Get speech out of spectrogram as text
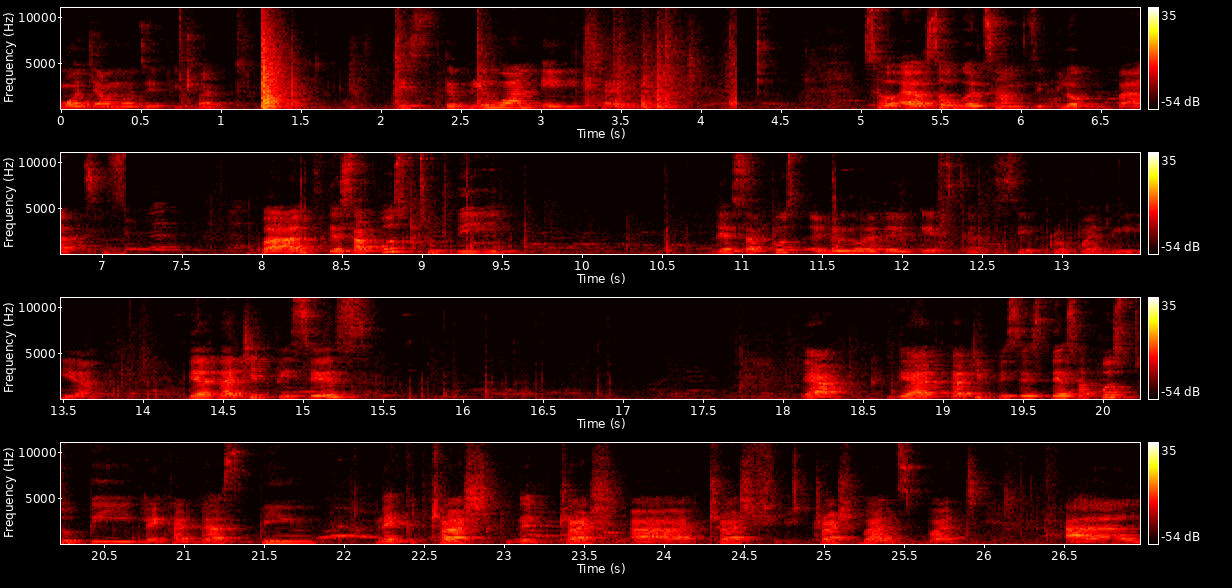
moja moja but this the blue one anytime so I also got some ziploc bags. Bags. They're supposed to be they're supposed I don't know whether you guys can see properly. Yeah. They are 30 pieces. Yeah. They are 30 pieces. They're supposed to be like a dustbin like trash like trash uh trash trash bags but I'll,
